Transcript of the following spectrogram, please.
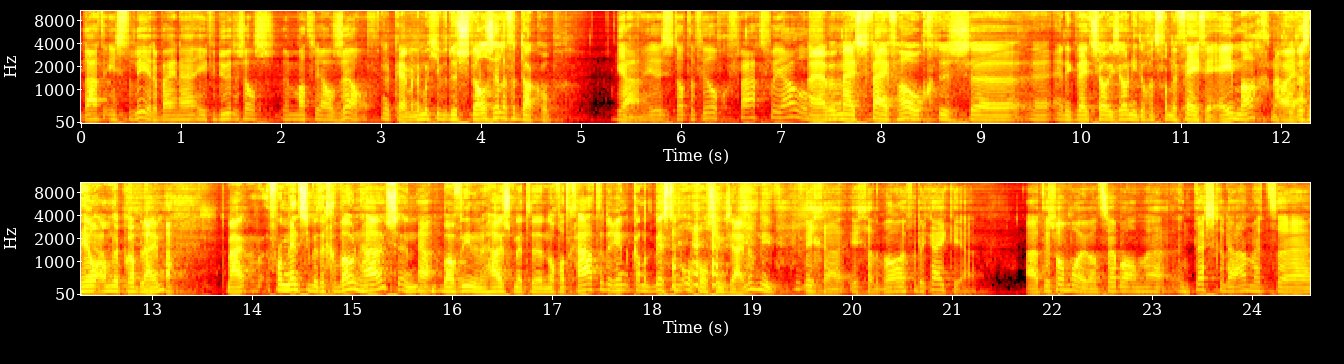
laten installeren bijna even duur is als het materiaal zelf. Oké, maar dan moet je dus wel zelf het dak op. Ja, is dat te veel gevraagd voor jou? Of? Nou ja, bij mij is het vijf hoog, dus, uh, en ik weet sowieso niet of het van de VVE mag. Nou, oh, dat is een heel ander probleem. Maar voor mensen met een gewoon huis en bovendien een huis met uh, nog wat gaten erin, kan het best een oplossing zijn, of niet? Ik ga, ik ga er wel even naar kijken, ja. Ah, het is wel mooi, want ze hebben al een, eh, een test gedaan met uh,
